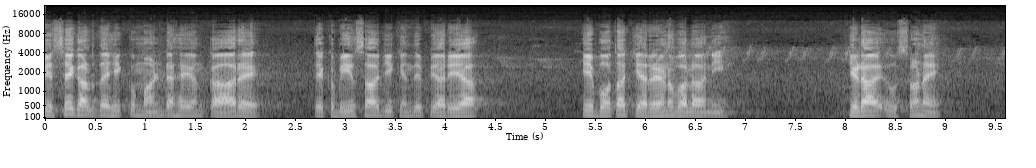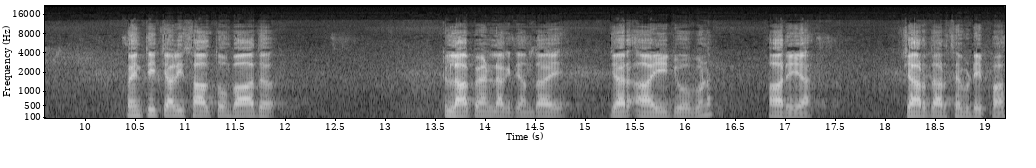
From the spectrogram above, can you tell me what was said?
ਇਸੇ ਗੱਲ ਦਾ ਹੀ ਘਮੰਡ ਹੈ, ਹੰਕਾਰ ਹੈ। ਤੇ ਕਬੀਰ ਸਾਹਿਬ ਜੀ ਕਹਿੰਦੇ, ਪਿਆਰਿਆ, ਇਹ ਬਹੁਤਾ ਚਿਰ ਰਹਿਣ ਵਾਲਾ ਨਹੀਂ, ਜਿਹੜਾ ਉਹ ਹੁਸਨ ਹੈ। 35 40 ਸਾਲ ਤੋਂ ਬਾਅਦ ਢਿੱਲਾ ਪੈਣ ਲੱਗ ਜਾਂਦਾ ਏ। ਜਰ ਆਈ ਜੋਬਨ ਹਾਰਿਆ। ਚਾਰਦਾਰ ਸੇ ਵਡੇਪਾ।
